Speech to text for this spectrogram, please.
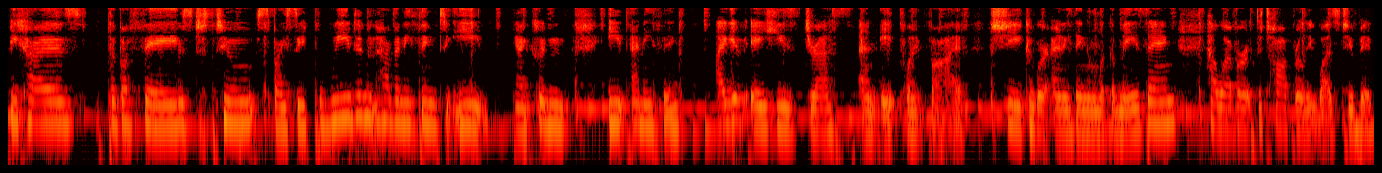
because the buffet was just too spicy. We didn't have anything to eat. I couldn't eat anything. I give Ahi's dress an 8.5. She could wear anything and look amazing. However, the top really was too big.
